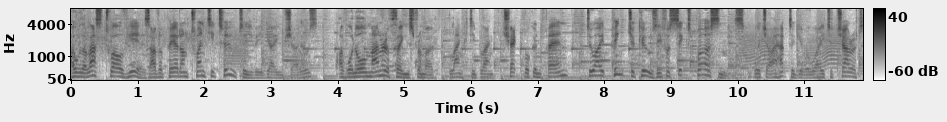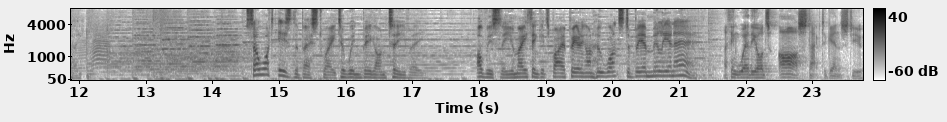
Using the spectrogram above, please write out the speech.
Over the last 12 years, I've appeared on 22 TV game shows. I've won all manner of things from a blankety-blank checkbook and pen to a pink jacuzzi for six persons, which I had to give away to charity. So what is the best way to win big on TV? Obviously, you may think it's by appearing on Who Wants to Be a Millionaire. I think where the odds are stacked against you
